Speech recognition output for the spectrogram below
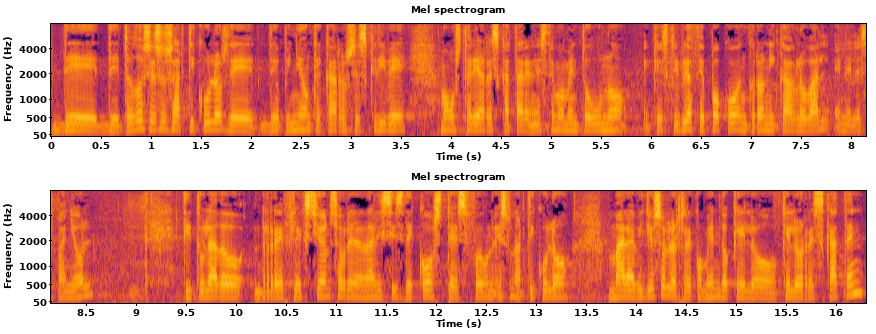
De, todos esos artículos de, opinión que Carlos escribe, me gustaría rescatar en este momento uno que escribió hace poco en Crónica Global, en el español, titulado Reflexión sobre el análisis de costes. Fue es un artículo maravilloso, les recomiendo que lo, que lo rescaten.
